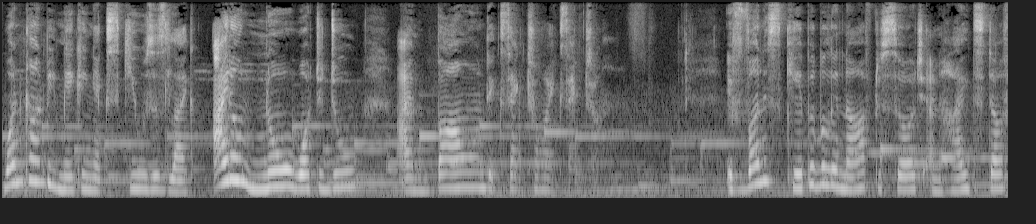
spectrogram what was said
One can't be making excuses like, I don't know what to do, I'm bound, etc. etc. If one is capable enough to search and hide stuff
